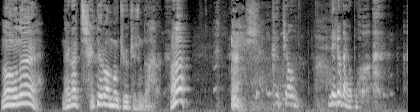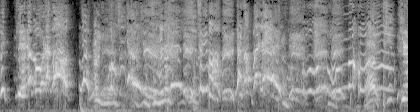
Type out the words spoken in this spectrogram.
너 오늘 내가 제대로 한번 교육해준다. 어? 그 병 내려놔, 여보. 내려놓으라고! 내가 제이마 나가 빨리! 엄마! 아 비켜!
